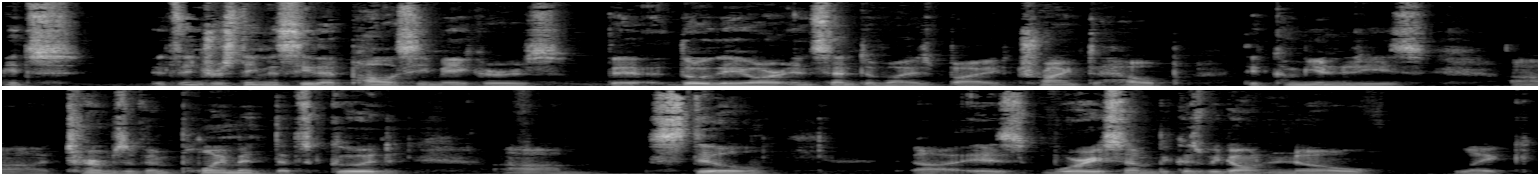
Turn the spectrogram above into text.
it's it's interesting to see that policymakers, they, though they are incentivized by trying to help the communities, uh, terms of employment, that's good. Um, still uh, is worrisome because we don't know like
